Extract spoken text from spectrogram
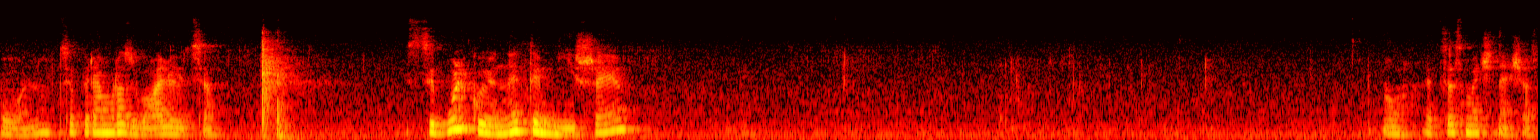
О, ну це прям розвалюється. З цибулькою не темнішає. О, це смачне зараз.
